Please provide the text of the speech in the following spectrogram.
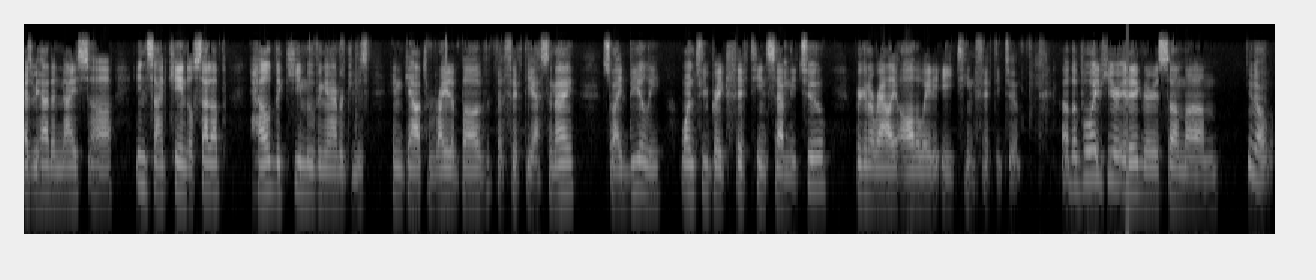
as we had a nice uh, inside candle setup, held the key moving averages, and gapped right above the 50 SMA. So ideally, once we break 1572, we're going to rally all the way to 1852. Uh, the void here is big. There is some, um, you know,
